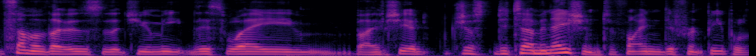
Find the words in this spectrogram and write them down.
some of those that you meet this way by sheer just determination to find different people,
